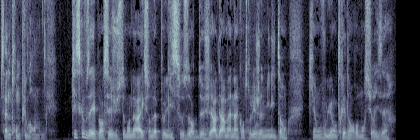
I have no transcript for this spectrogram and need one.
ça ne trompe plus grand monde. Qu'est-ce que vous avez pensé justement de la réaction de la police aux ordres de Gérald Darmanin contre les jeunes militants qui ont voulu entrer dans Romans-sur-Isère?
